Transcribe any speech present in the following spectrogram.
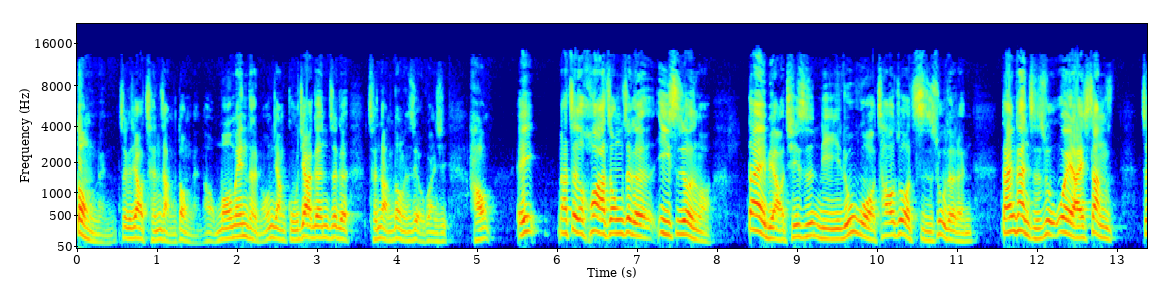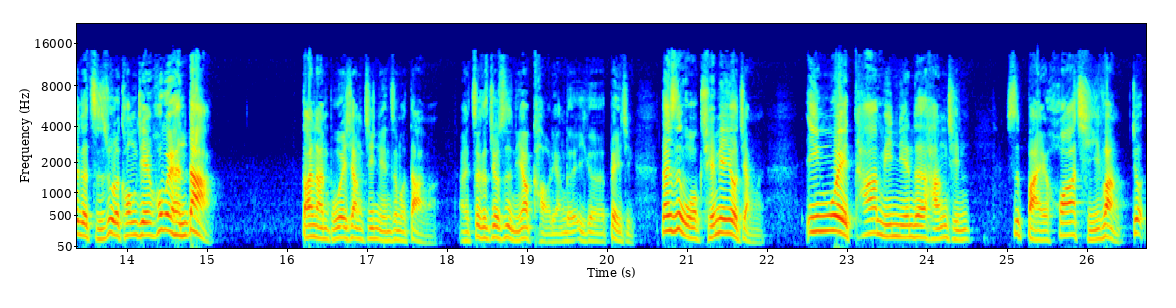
动能，这个叫成长动能哦，momentum。我们讲股价跟这个成长动能是有关系。好，哎，那这个画中这个意思就是什么？代表其实你如果操作指数的人。单看指数，未来上这个指数的空间会不会很大？当然不会像今年这么大嘛。哎，这个就是你要考量的一个背景。但是我前面又讲了，因为它明年的行情是百花齐放，就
